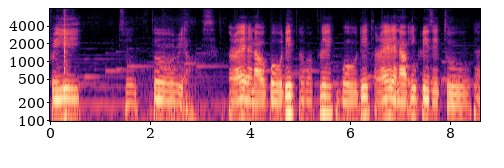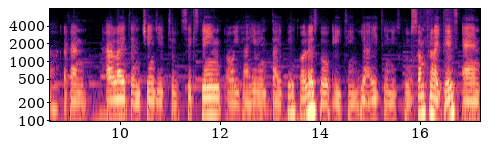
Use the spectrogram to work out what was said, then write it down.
free tutorials. All right and i'll bold it double click bold it. All right and i'll increase it to uh, i can highlight and change it to 16 or you can even type it. Or let's go 18 yeah 18 is good. Something like this and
